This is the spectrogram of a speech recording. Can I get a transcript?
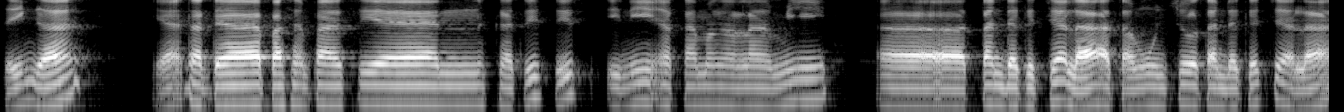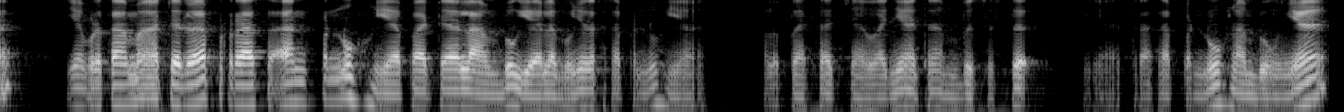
Sehingga ya pada pasien-pasien gastritis ini akan mengalami uh, tanda gejala atau muncul tanda gejala yang pertama adalah perasaan penuh ya pada lambung ya, lambungnya terasa penuh ya. Kalau bahasa Jawanya adalah besesek ya, terasa penuh lambungnya.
